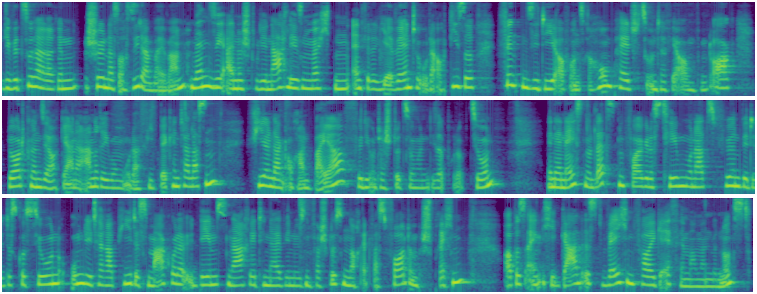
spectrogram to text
Liebe Zuhörerinnen, schön, dass auch Sie dabei waren. Wenn Sie eine Studie nachlesen möchten, entweder die erwähnte oder auch diese, finden Sie die auf unserer Homepage zu untervieraugen.org. Dort können Sie auch gerne Anregungen oder Feedback hinterlassen. Vielen Dank auch an Bayer für die Unterstützung in dieser Produktion. In der nächsten und letzten Folge des Themenmonats führen wir die Diskussion um die Therapie des Makulaödems nach retinalvenösen Verschlüssen noch etwas fort und besprechen, ob es eigentlich egal ist, welchen VEGF-Hämmer man benutzt.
